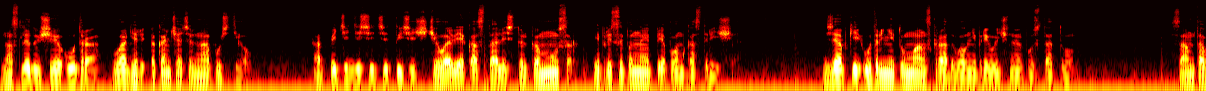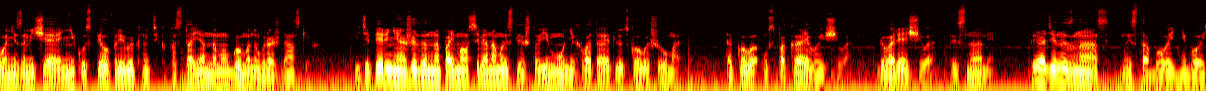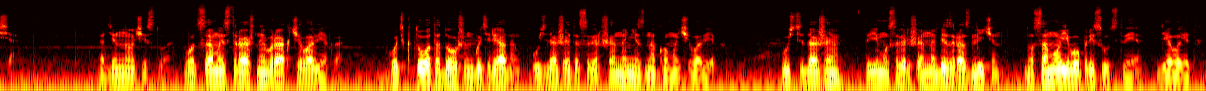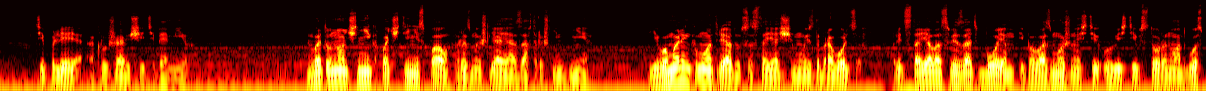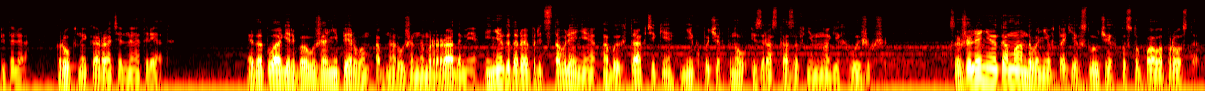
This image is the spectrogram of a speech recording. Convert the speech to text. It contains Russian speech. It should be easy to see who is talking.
Speaker 1: На следующее утро лагерь окончательно опустел. От 50 тысяч человек остались только мусор и присыпанное пеплом кострища. Зябкий утренний туман скрадывал непривычную пустоту. Сам того не замечая, Ник успел привыкнуть к постоянному гомону гражданских. И теперь неожиданно поймал себя на мысли, что ему не хватает людского шума. Такого успокаивающего, говорящего «ты с нами». Ты один из нас, мы с тобой, не бойся. Одиночество. Вот самый страшный враг человека. Хоть кто-то должен быть рядом, пусть даже это совершенно незнакомый человек. Пусть даже ты ему совершенно безразличен, но само его присутствие делает теплее окружающий тебя мир. В эту ночь Ник почти не спал, размышляя о завтрашнем дне. Его маленькому отряду, состоящему из добровольцев, предстояло связать боем и по возможности увести в сторону от госпиталя крупный карательный отряд. Этот лагерь был уже не первым обнаруженным радами, и некоторое представление об их тактике Ник почерпнул из рассказов немногих выживших. К сожалению, командование в таких случаях поступало просто.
